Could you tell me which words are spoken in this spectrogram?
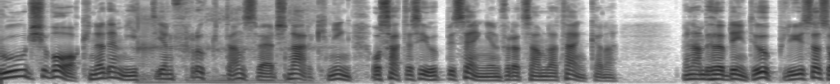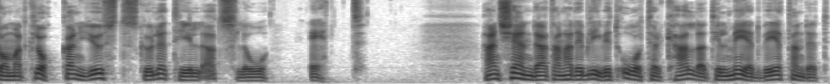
Scrooge vaknade mitt i en fruktansvärd snarkning och satte sig upp i sängen för att samla tankarna. Men han behövde inte upplysas om att klockan just skulle till att slå ett. Han kände att han hade blivit återkallad till medvetandet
